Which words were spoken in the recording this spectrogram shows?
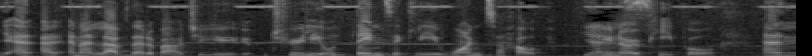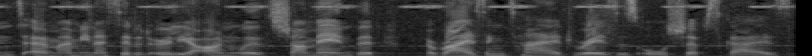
Yeah, and, and I love that about you. You truly, authentically want to help, you know, people. And um, I mean, I said it earlier on with Charmaine, but a rising tide raises all ships, guys.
